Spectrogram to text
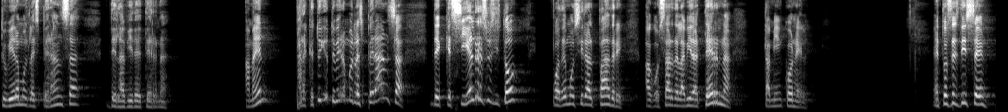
tuviéramos la esperanza de la vida eterna. Amén. Para que tú y yo tuviéramos la esperanza de que si Él resucitó, podemos ir al Padre a gozar de la vida eterna también con Él. Entonces dice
